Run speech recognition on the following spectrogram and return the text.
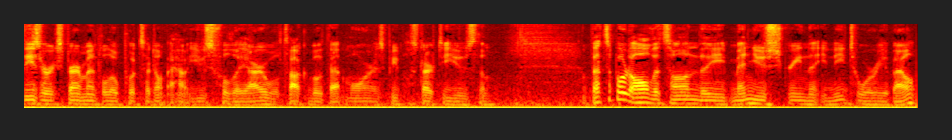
these are experimental outputs. I don't know how useful they are. We'll talk about that more as people start to use them. That's about all that's on the menu screen that you need to worry about.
